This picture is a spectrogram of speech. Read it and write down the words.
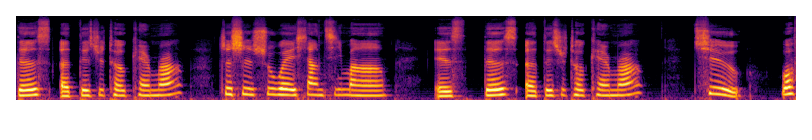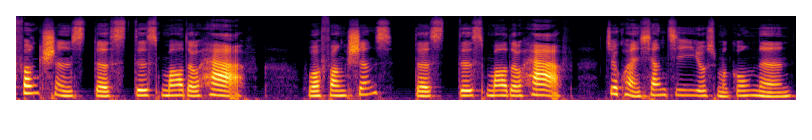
this a digital camera? 这是数位相机吗? Is this a digital camera? Two, what functions does this model have? What functions does this model have? 这款相机有什么功能?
